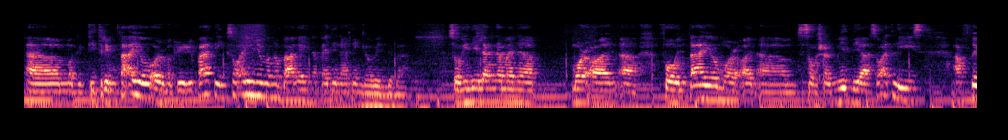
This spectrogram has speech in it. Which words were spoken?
um, mag-trim tayo or magre-repotting. So, ayun yung mga bagay na pwede natin gawin, di ba? So, hindi lang naman na more on uh, phone tayo, more on um, social media. So, at least, after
